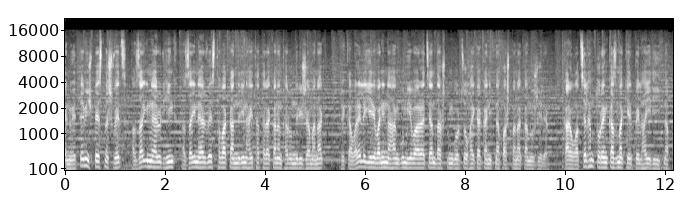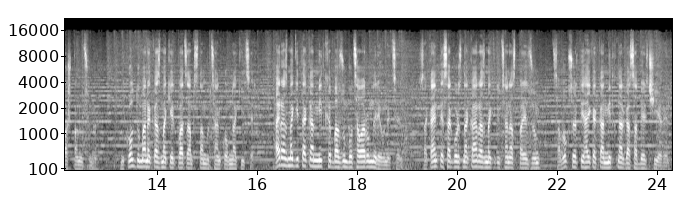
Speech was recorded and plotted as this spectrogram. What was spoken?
Այնուհետև, ինչպես նշվեց, 1905-1906 թվականներին հայ-թաթարական ընթարումների ժամանակ ղեկավարել է Երևանի նահանգում եւ Արարատյան դաշտում գործող հայկական ինքնապաշտպանական ուժերը։ Կարողացել հմտորեն կազմակերպել հայերի ինքնապաշտպանությունը։ Նիկոլ Դումանը կազմակերպված ամստամբության կողմնակից էր։ Հայ ռազմագիտական միտքը բազում բոցավարումներ է ունեցել, սակայն տեսագործնական ռազմագիտության ասպարեզում ցավոք սրտի հայկական միտքն արգասաբեր չի եղել։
